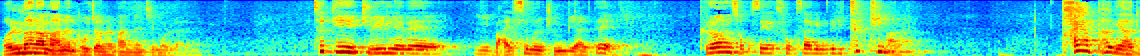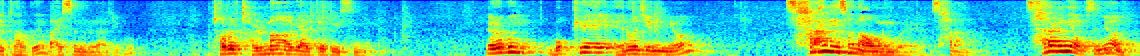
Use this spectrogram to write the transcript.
얼마나 많은 도전을 받는지 몰라요. 특히 주일 예배 이 말씀을 준비할 때 그러한 속삭, 속삭임들이 특히 많아요. 타협하게 하기도 하고요. 말씀을 가지고. 저를 절망하게 할 때도 있습니다. 여러분, 목회의 에너지는요, 사랑에서 나오는 거예요. 사랑. 사랑이 없으면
